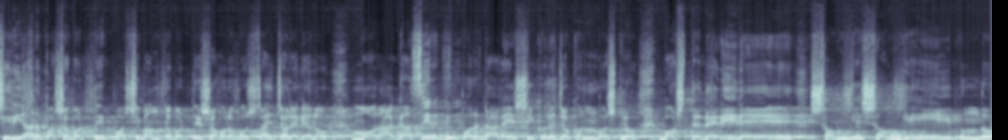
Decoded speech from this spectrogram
সিরিয়ার পার্শ্ববর্তী সীমান্তবর্তী শহর বসায় চলে গেল। মরা গাছের উপর ডালে শিখরে যখন বসল, বসতে দেরি রে। সঙ্গে সঙ্গে বন্ধু,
